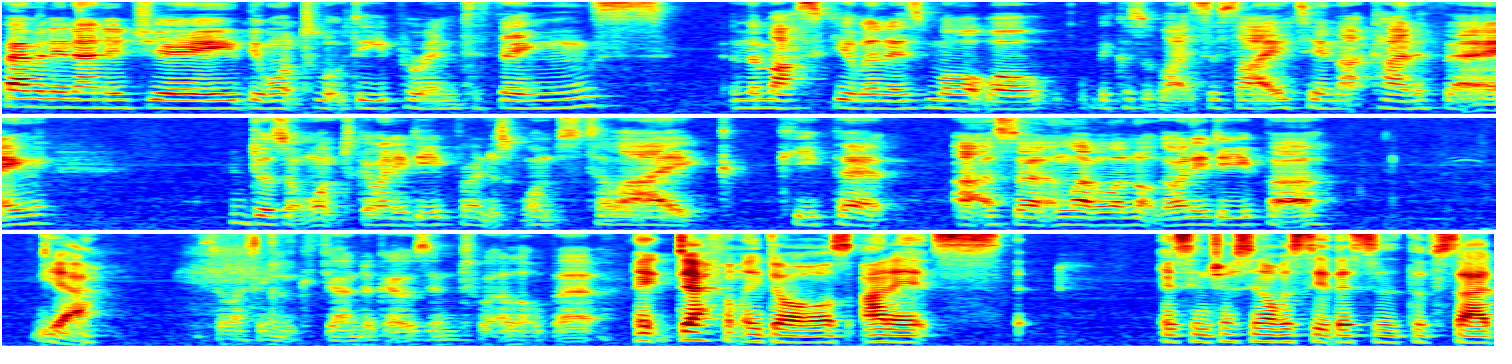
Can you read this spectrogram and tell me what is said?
feminine energy, they want to look deeper into things, and the masculine is more well because of like society and that kind of thing. Doesn't want to go any deeper and just wants to like keep it at a certain level and not go any deeper. yeah So I think gender goes into it a little bit. It definitely does, and it's it's interesting. Obviously, this is they've said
